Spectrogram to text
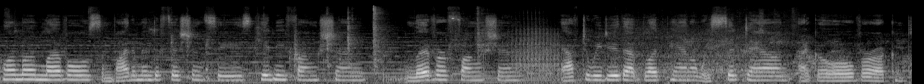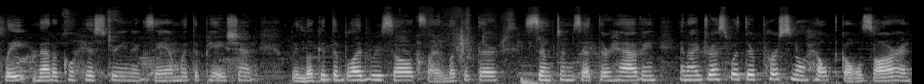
hormone levels and vitamin deficiencies, kidney function, liver function, after we do that blood panel, we sit down, I go over a complete medical history and exam with the patient. We look at the blood results, I look at their symptoms that they're having, and I address what their personal health goals are, and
